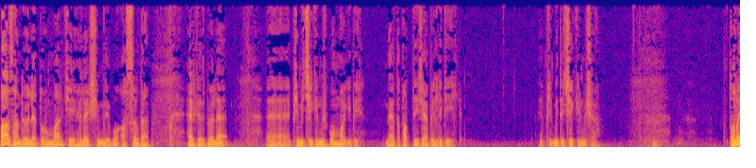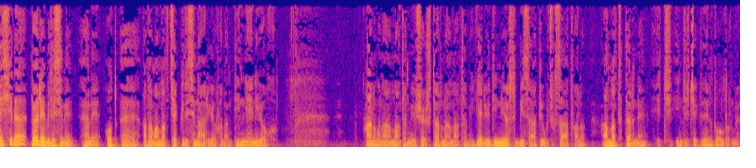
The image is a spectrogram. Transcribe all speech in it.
Bazen de öyle durum var ki hele şimdi bu asırda herkes böyle e, pimi çekilmiş bomba gibi. Nerede patlayacağı belli değil. E, pimi de çekilmiş ha. Dolayısıyla böyle birisini hani o, e, adam anlatacak birisini arıyor falan dinleyeni yok. Hanımını anlatamıyor, çocuklarını anlatamıyor. Geliyor dinliyorsun bir saat, bir buçuk saat falan. Anlattıkları ne? Hiç ince çekirdeğini doldurmuyor.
